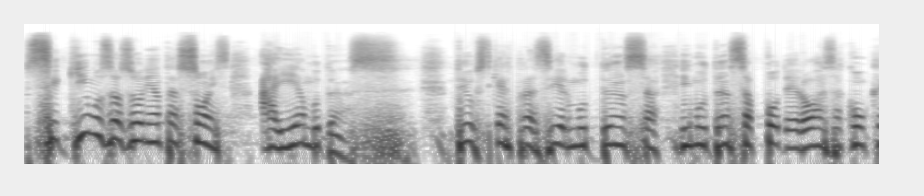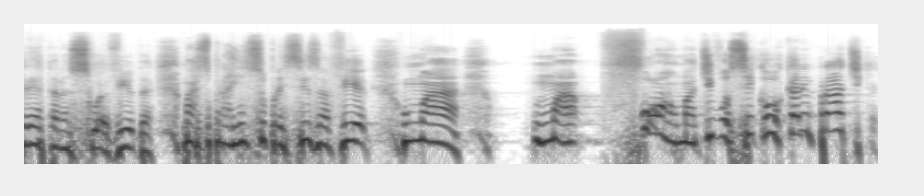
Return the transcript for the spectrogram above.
seguimos as orientações, aí é mudança. Deus quer trazer mudança e mudança poderosa, concreta na sua vida, mas para isso precisa haver uma, uma forma de você colocar em prática.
